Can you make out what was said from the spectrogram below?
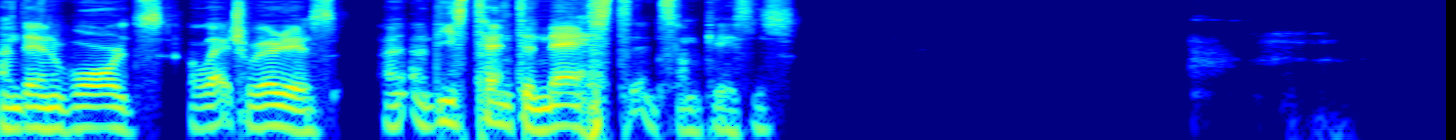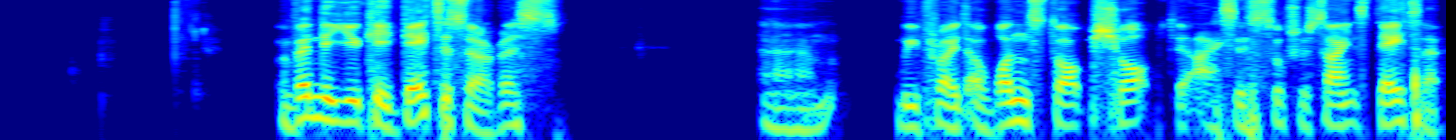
and then wards, electoral areas, and, and, these tend to nest in some cases. Within the UK data service, um, we provide a one-stop shop to access social science data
